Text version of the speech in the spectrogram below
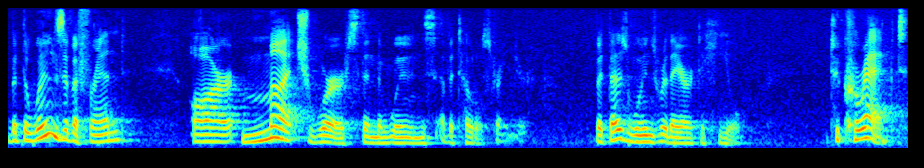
But the wounds of a friend are much worse than the wounds of a total stranger. But those wounds were there to heal, to correct.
